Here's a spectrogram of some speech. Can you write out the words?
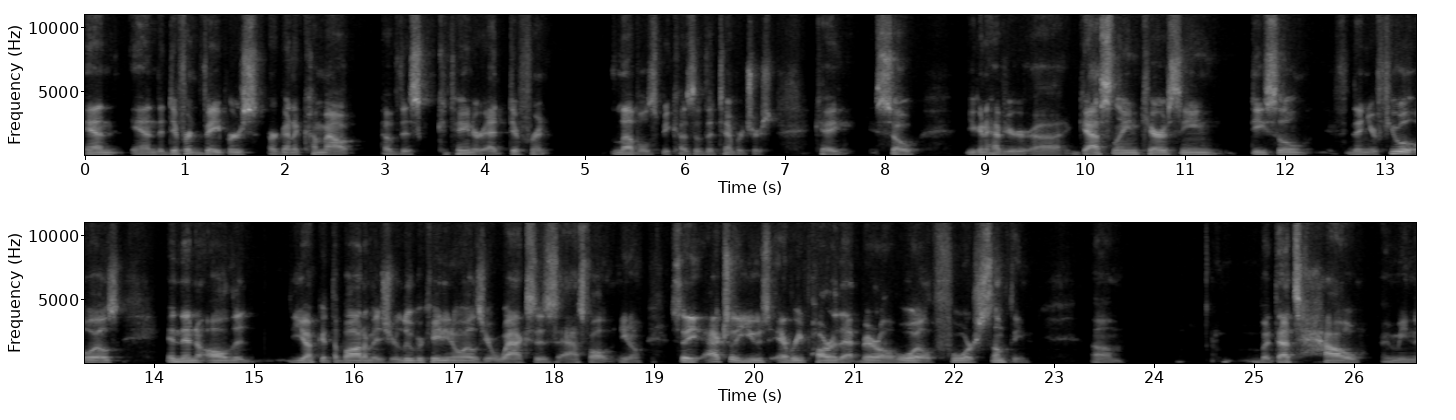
and and the different vapors are going to come out of this container at different levels because of the temperatures. Okay, so you're going to have your uh, gasoline, kerosene, diesel, then your fuel oils, and then all the yuck at the bottom is your lubricating oils, your waxes, asphalt, you know. So they actually use every part of that barrel of oil for something. Um, but that's how, I mean,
